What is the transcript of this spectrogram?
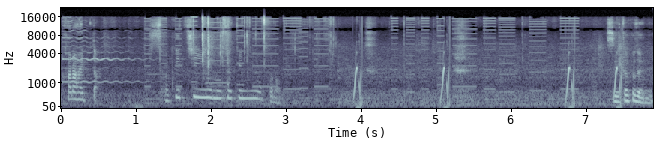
殻入った酒チーを乗せてみようかな贅沢だよね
